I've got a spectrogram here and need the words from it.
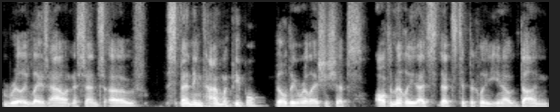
really lays out in a sense of spending time with people building relationships. Ultimately that's that's typically you know done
